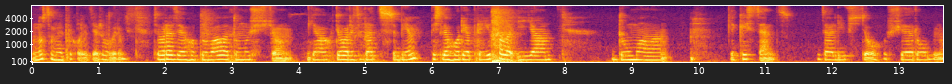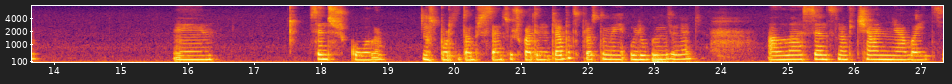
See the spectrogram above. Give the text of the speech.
Воно само приходить, я ж говорю. Цього разу я готувала, тому що я хотіла розібратися собі. Після гор я приїхала і я думала, який сенс взагалі всього, що я роблю. Е, сенс школи. Ну, спорту там сенсу шукати не треба, це просто моє улюблене заняття. Але сенс навчання в ІТ.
